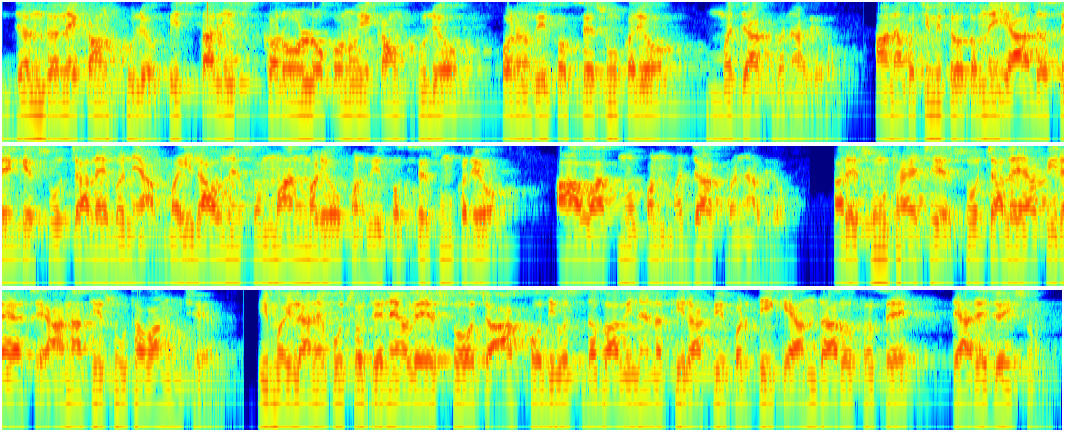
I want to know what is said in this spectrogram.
જનધન એકાઉન્ટ ખુલ્યો, પિસ્તાલીસ કરોડ લોકોનો એકાઉન્ટ ખુલ્યો, પણ વિપક્ષે શું કર્યો? મજાક બનાવ્યો. આના પછી મિત્રો તમને યાદ હશે કે શૌચાલય બન્યા, મહિલાઓને સન્માન મળ્યો, પણ વિપક્ષે શું કર્યો? આ વાતનો પણ મજાક બનાવ્યો. અરે શું થાય છે? શૌચાલય આપી રહ્યા છે. આનાથી શું થવાનું છે? એ મહિલાને પૂછો જેને હવે શૌચ આખો દિવસ દબાવીને નથી રાખવી પડતી કે અંધારો થશે ત્યારે જઈશું.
